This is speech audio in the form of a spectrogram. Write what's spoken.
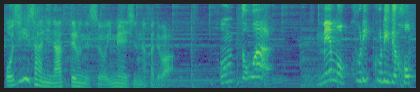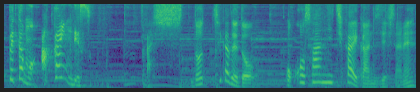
おじいさんになってるんですよイメージの中では。本当は目もクリクリでほっぺたも赤いんです。あどっちかというとお子さんに近い感じでしたね。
